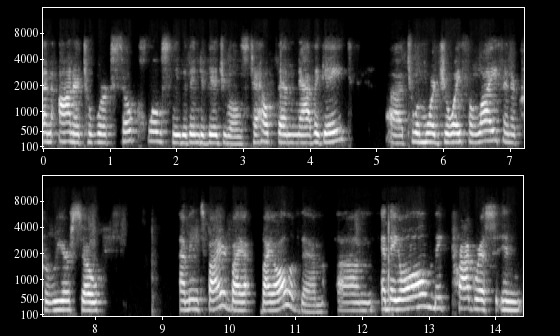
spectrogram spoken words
an honor to work so closely with individuals to help them navigate uh, to a more joyful life and a career. So I'm inspired by by all of them, um, and they all make progress in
